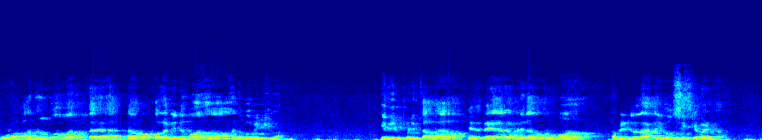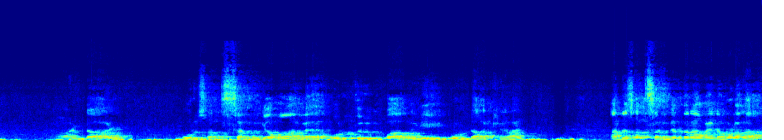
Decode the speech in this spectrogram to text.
ஒரு அனுபவத்தை நாம பலவிதமா அனுபவிக்கலாம். இது இப்படித்தானா? இது நேரம் அப்படிதான் வருமா? அப்படின்றதாக யோசிக்க வேண்டாம். ஆண்டாள் ஒரு சத்சங்கமாக ஒரு திருப்பாவையை உண்டாக்கினாள். அந்த சத்சங்கத்தை நாம் என்ன பண்ணலாம்?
